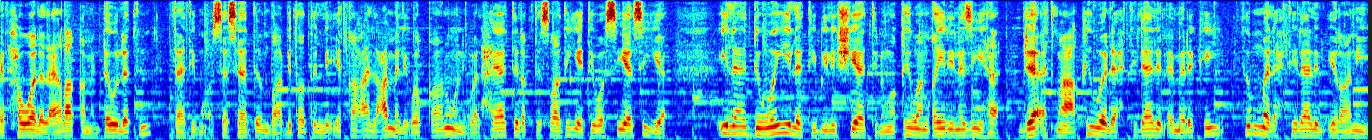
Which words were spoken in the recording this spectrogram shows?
إذ حول العراق من دولة ذات مؤسسات ضابطة لإيقاع العمل والقانون والحياة الاقتصادية والسياسية إلى دويلة ميليشيات وقوى غير نزيهة جاءت مع قوى الاحتلال الأمريكي ثم الاحتلال الإيراني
